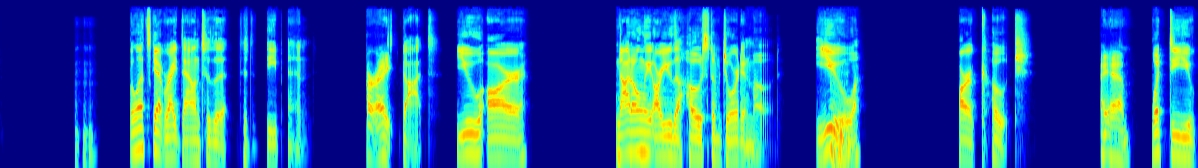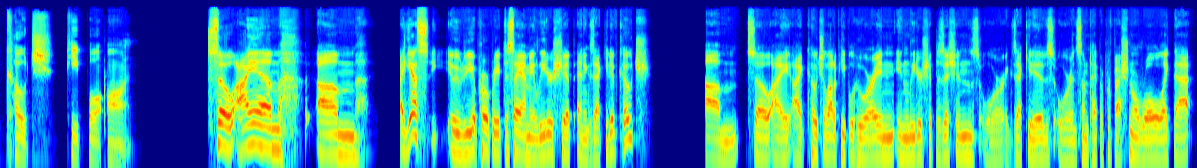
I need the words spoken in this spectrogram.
Mhm. but let's get right down to the to the deep end. All right. Scott, you are not only are you the host of Jordan Mode, you Mm-hmm. are a coach. I am. What do you coach people on? So I am. Um, I guess it would be appropriate to say I'm a leadership and executive coach. Um, so I, I coach a lot of people who are in in leadership positions or executives or in some type of professional role like that.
